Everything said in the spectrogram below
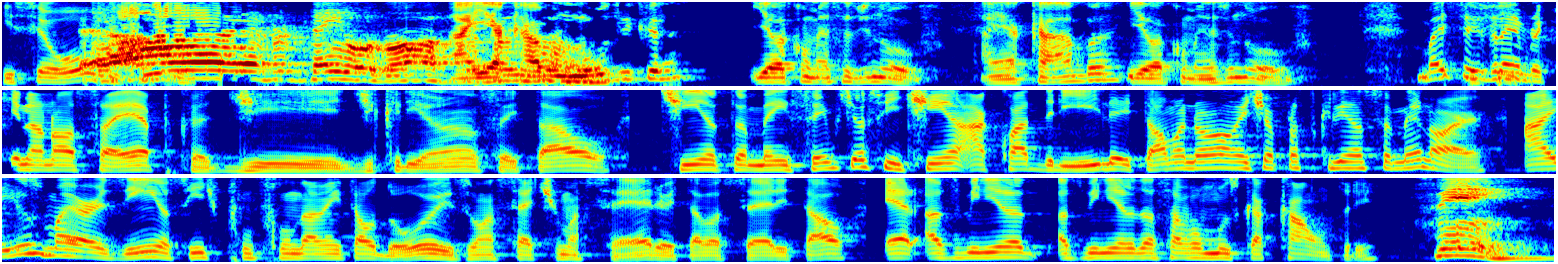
E você ouve ah, é, tem, o- nossa. Aí acaba a música e ela começa de novo. Aí acaba e ela começa de novo. Mas vocês lembram que na nossa época de, de criança e tal, tinha também, sempre tinha assim, tinha a quadrilha e tal, mas normalmente é pras crianças menor. Aí os maiorzinhos, assim, tipo um Fundamental 2, uma sétima série, oitava série e tal, era, as meninas as meninas dançavam música country. Sim,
